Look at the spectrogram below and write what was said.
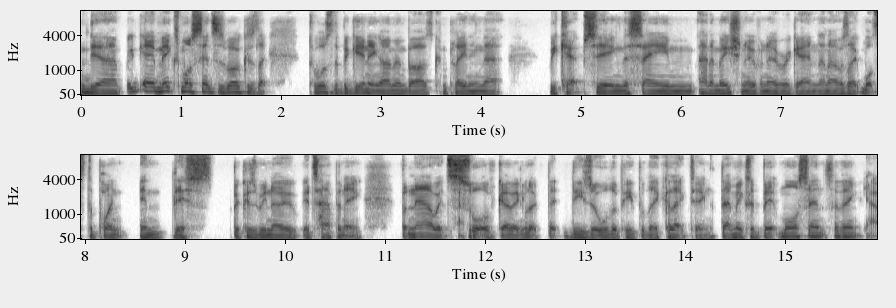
Yeah, it, it makes more sense as well because, like, towards the beginning, I remember I was complaining that we kept seeing the same animation over and over again, and I was like, "What's the point in this?" Because we know it's happening, but now it's sort of going. Look, th- these are all the people they're collecting. That makes a bit more sense, I think. Yeah.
